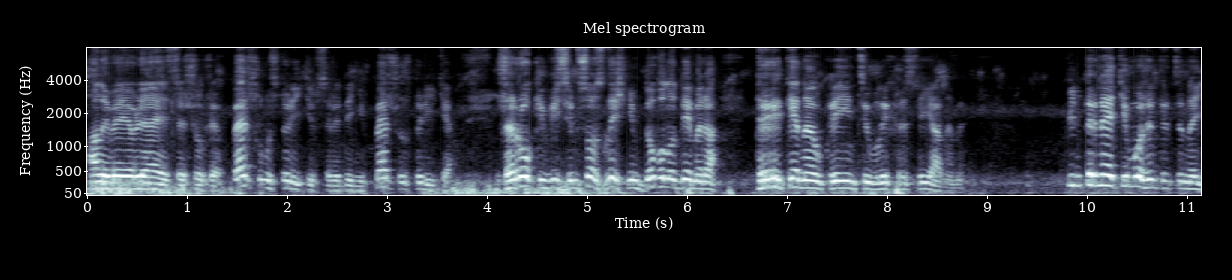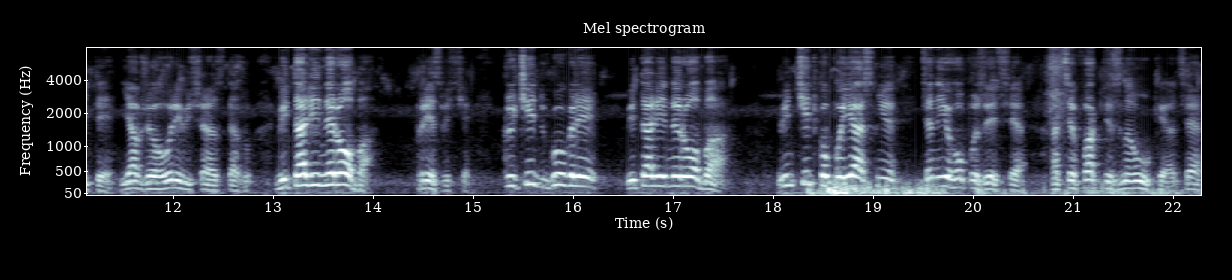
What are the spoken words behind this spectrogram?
Але виявляється, що вже в першому столітті, в середині першого століття, за років 800 з лишнім до Володимира, третина українців були християнами. В інтернеті можете це знайти. Я вже говорив і ще раз скажу. Віталій Нероба, прізвище. Включіть в гуглі Віталій Нероба. Він чітко пояснює, це не його позиція, а це факти з науки, а це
